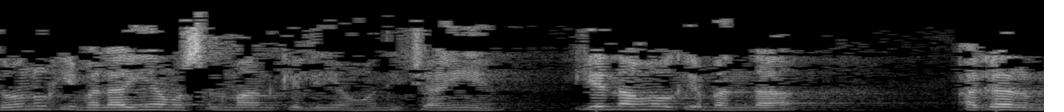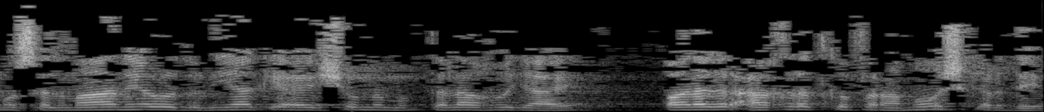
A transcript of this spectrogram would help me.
دونوں کی بھلائیاں مسلمان کے لیے ہونی چاہیے۔ یہ نہ ہو کہ بندہ اگر مسلمان ہے اور دنیا کے عیشوں میں مبتلا ہو جائے اور اگر آخرت کو فراموش کر دے،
